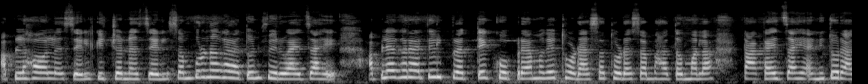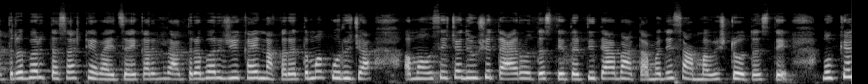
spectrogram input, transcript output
आपलं हॉल असेल किचन असेल संपूर्ण घरातून फिरवायचा आहे. आपल्या घरातील प्रत्येक कोपऱ्यामध्ये थोडासा थोडासा भात मला टाकायचा आहे आणि तो रात्रभर तसाच ठेवायचा आहे. कारण रात्रभर जी काही नकारात्मक ऊर्जा अमावस्येच्या दिवशी तयार होत असते तर ती त्या भातामध्ये समाविष्ट होत असते. मुख्य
